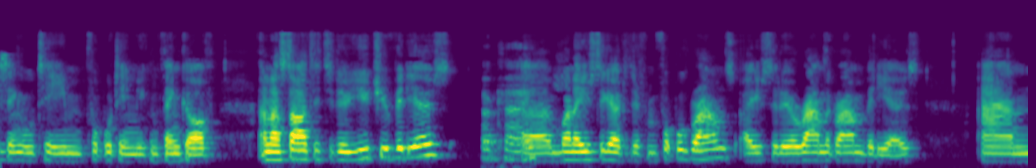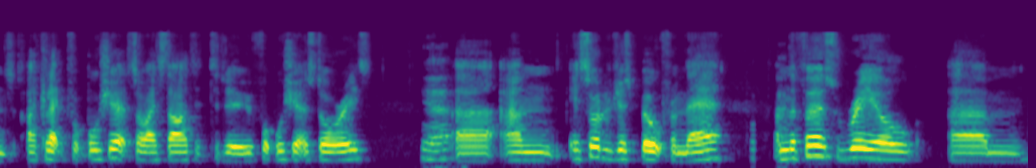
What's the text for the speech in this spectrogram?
single team, football team you can think of. And I started to do YouTube videos. Okay. Um, when I used to go to different football grounds, I used to do around the ground videos. And I collect football shirts, so I started to do football shirt stories. Yeah. Uh, and it sort of just built from there. And the first real um,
